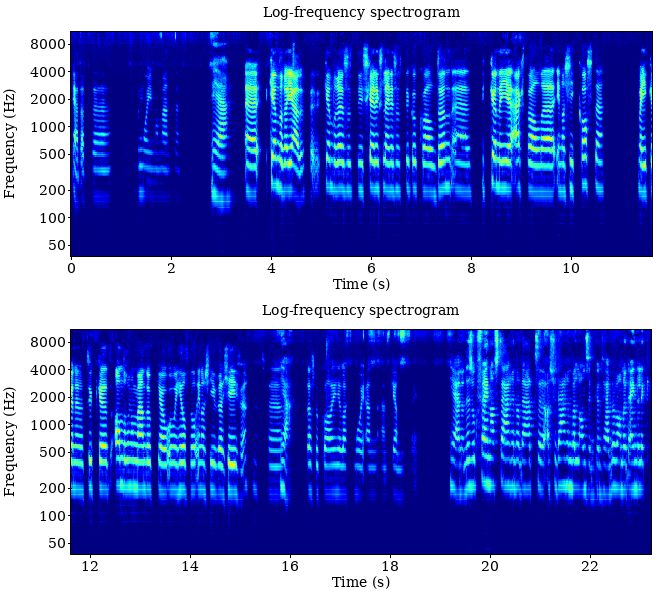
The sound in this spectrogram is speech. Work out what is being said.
ja, dat, de mooie momenten. Ja. Uh, kinderen, ja, kinderen is het, die scheidingslijn is natuurlijk ook wel dun. die kunnen je echt wel energie kosten. Maar je kunnen natuurlijk het andere moment ook jou heel veel energie weer geven. Dus ja. dat is ook wel heel erg mooi aan, aan kinderen. Ja, en dat is ook fijn als daar inderdaad, als je daar een balans in kunt hebben. Want uiteindelijk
